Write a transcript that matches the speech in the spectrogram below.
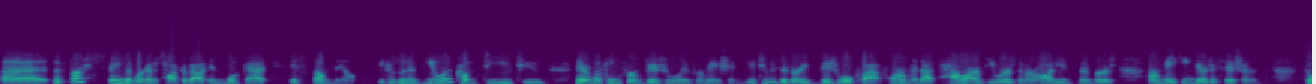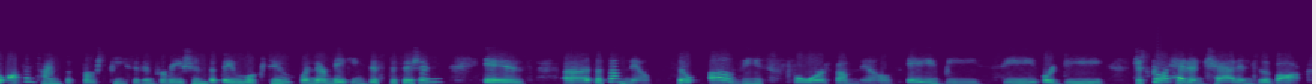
Uh, the first thing that we're going to talk about and look at is thumbnails. Because when a viewer comes to YouTube, they're looking for visual information. YouTube is a very visual platform, and that's how our viewers and our audience members are making their decisions. So oftentimes the first piece of information that they look to when they're making this decision is uh, the thumbnail. So of these four thumbnails, A, B, C, or D, just go ahead and chat into the box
